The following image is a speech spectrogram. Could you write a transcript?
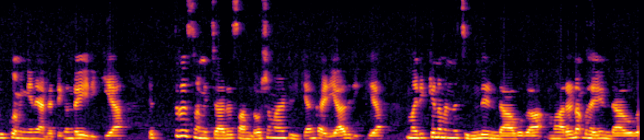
ദുഃഖം ഇങ്ങനെ അലട്ടിക്കൊണ്ടേയിരിക്കുക. എത്ര ശ്രമിച്ചാലും സന്തോഷമായിട്ടിരിക്കാൻ കഴിയാതിരിക്കുക. മരിക്കണമെന്ന ചിന്ത ഉണ്ടാവുക മരണഭയം ഉണ്ടാവുക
